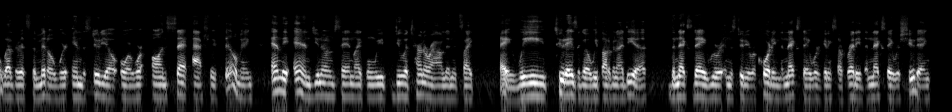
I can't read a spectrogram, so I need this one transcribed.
whether it's the middle, we're in the studio or we're on set actually filming, and the end, you know what I'm saying? Like when we do a turnaround and it's like, hey, we two days ago we thought of an idea. The next day we were in the studio recording. The next day we're getting stuff ready. The next day we're shooting.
